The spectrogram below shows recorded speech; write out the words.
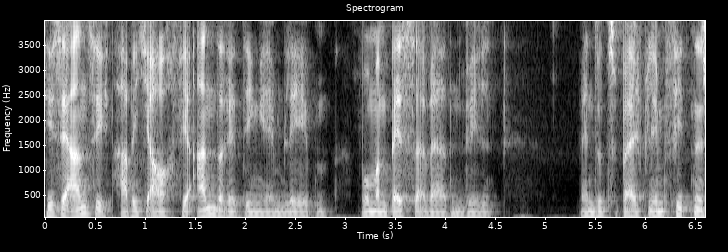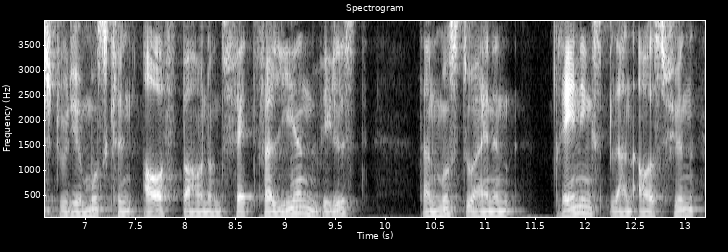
Diese Ansicht habe ich auch für andere Dinge im Leben, wo man besser werden will. Wenn du zum Beispiel im Fitnessstudio Muskeln aufbauen und Fett verlieren willst, dann musst du einen Trainingsplan ausführen,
